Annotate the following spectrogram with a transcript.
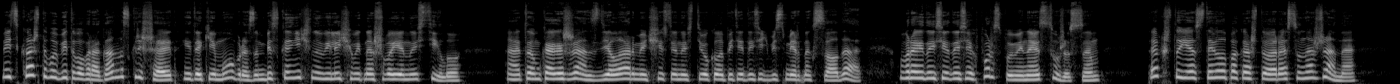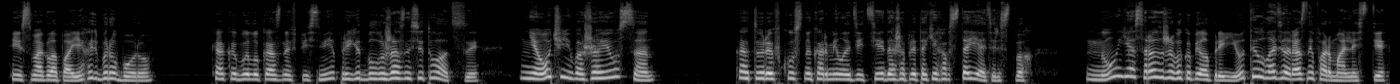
Ведь каждого убитого врага он воскрешает, и таким образом бесконечно увеличивает нашу военную силу — о том, как Жан сделал армию численностью около пяти тысяч бессмертных солдат, в Рейдосе до сих пор вспоминает с ужасом. Так что я оставила пока что Аресу на Жана и смогла поехать в Барубору. Как и было указано в письме, приют был в ужасной ситуации. Я очень уважаю Усан, которая вкусно кормила детей даже при таких обстоятельствах. Ну, я сразу же выкупила приют и уладил разные формальности,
